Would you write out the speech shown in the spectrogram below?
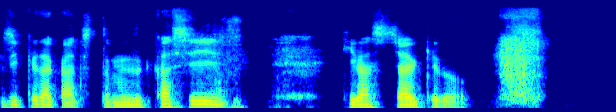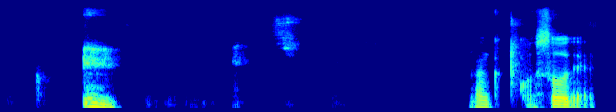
軸だから、ちょっと難しい気がしちゃうけど、なんかこう、そうだよね。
